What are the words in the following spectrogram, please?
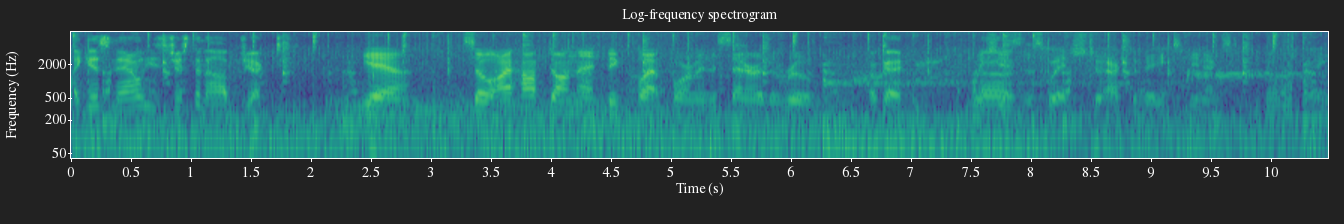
I guess now he's just an object. Yeah. So I hopped on that big platform in the center of the room, Okay. Which Uh, is the switch to activate the next thing.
